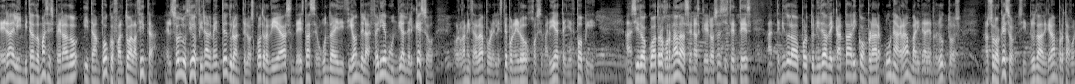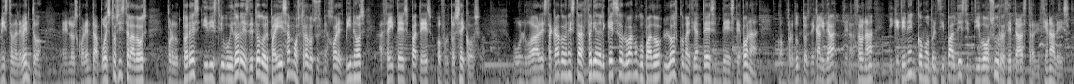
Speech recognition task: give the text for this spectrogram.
Era el invitado más esperado y tampoco faltó a la cita. El sol lució finalmente durante los cuatro días de esta segunda edición de la Feria Mundial del Queso, organizada por el esteponero José María Tellez Popi. Han sido cuatro jornadas en las que los asistentes han tenido la oportunidad de catar y comprar una gran variedad de productos. No solo queso, sin duda el gran protagonista del evento. En los 40 puestos instalados, productores y distribuidores de todo el país han mostrado sus mejores vinos, aceites, patés o frutos secos. Un lugar destacado en esta feria del queso lo han ocupado los comerciantes de Estepona, con productos de calidad de la zona y que tienen como principal distintivo sus recetas tradicionales.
